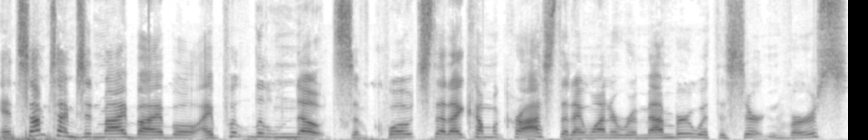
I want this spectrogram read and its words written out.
And sometimes in my Bible, I put little notes of quotes that I come across that I want to remember with a certain verse.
